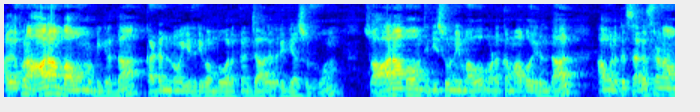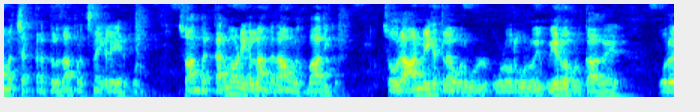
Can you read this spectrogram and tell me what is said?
அதுக்கப்புறம் ஆறாம் பாவம் அப்படிங்கிறது தான் கடன் நோய் எதிரி வம்பு வழக்குன்னு ஜாதக ரீதியாக சொல்லுவோம். ஸோ ஆறாம் பாவம் திதிசூன்யமாவோ முடக்கமாகவோ இருந்தால் அவங்களுக்கு சகசிரநாம சக்கரத்தில் தான் பிரச்சனைகளே ஏற்படும். ஸோ அந்த கர்மவனைகள்லாம் அங்கே தான் அவங்களுக்கு பாதிக்கும். ஸோ ஒரு ஆன்மீகத்தில் ஒரு உள் ஒரு ஒரு உயர்வை கொடுக்காது. ஒரு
